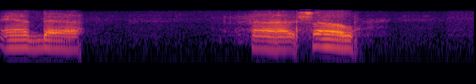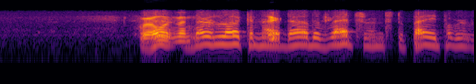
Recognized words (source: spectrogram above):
and uh, uh, so well, they're, then they're looking at other veterans to pay for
